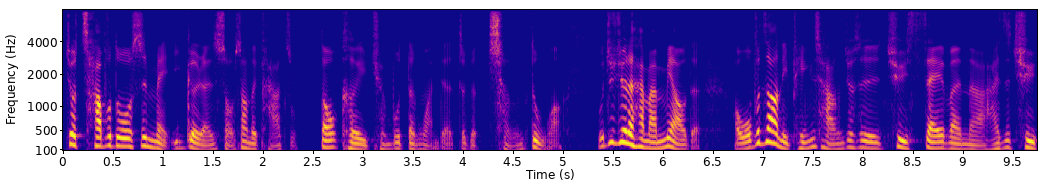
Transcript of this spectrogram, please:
就差不多是每一个人手上的卡组。都可以全部登完的这个程度哦，我就觉得还蛮妙的。我不知道你平常就是去 Seven 啊，还是去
